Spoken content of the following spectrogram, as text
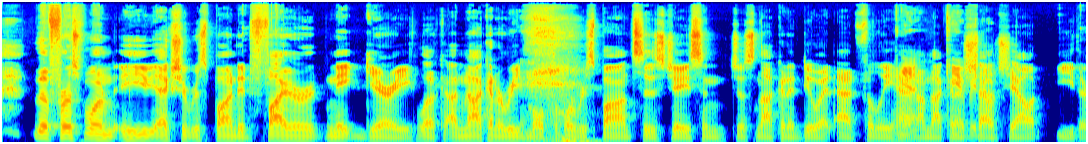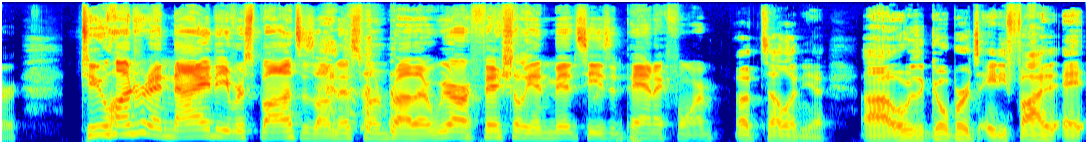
the first one he actually responded, "Fire Nate Gerry." Look, I'm not going to read multiple responses, Jason. Just not going to do it at Philly Hen. Yeah, I'm not going to shout shout either. 290 responses on this one, brother. We are officially in mid-season panic form. I'm telling you. Uh, what was it? Go Birds 85 at,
